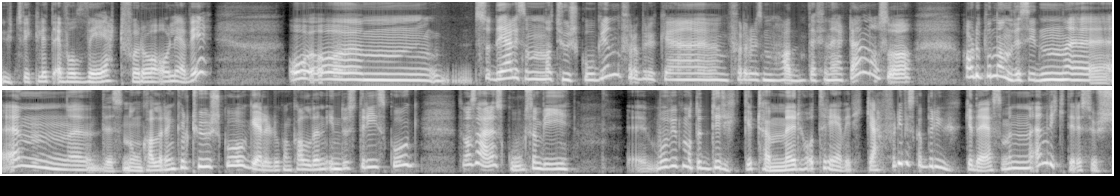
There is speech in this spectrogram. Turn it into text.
utviklet, evolvert for å, å leve i. Og, og, um, så det er liksom naturskogen, for å bruke For å liksom ha definert den. Og så har du på den andre siden eh, en, det som noen kaller en kulturskog, eller du kan kalle det en industriskog. Som altså er en skog som vi hvor vi på en måte dyrker tømmer og trevirke. Fordi vi skal bruke det som en, en viktig ressurs.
